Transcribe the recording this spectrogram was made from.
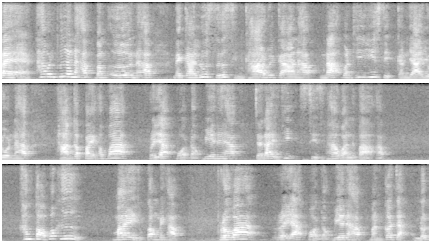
แต่ถ้าเพื่อนๆนะครับบังเอิญนะครับ ในการรูดซื้อสินค้าบริการนะครับ ณวันที่ 20 กันยายนนะครับ ถามกลับไปครับว่าระยะปลดดอกเบี้ยนี่นะครับ จะได้อยู่ที่ 45 วันหรือเปล่าครับคำตอบก็คือไม่ถูกต้องไหมครับ เพราะว่าระยะปลอดดอกเบี้ยนะครับ มันก็จะลด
